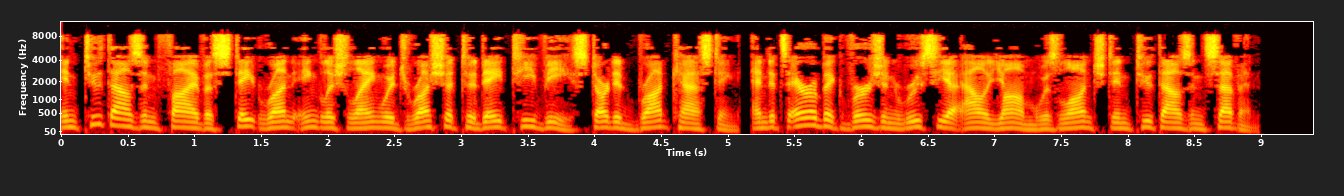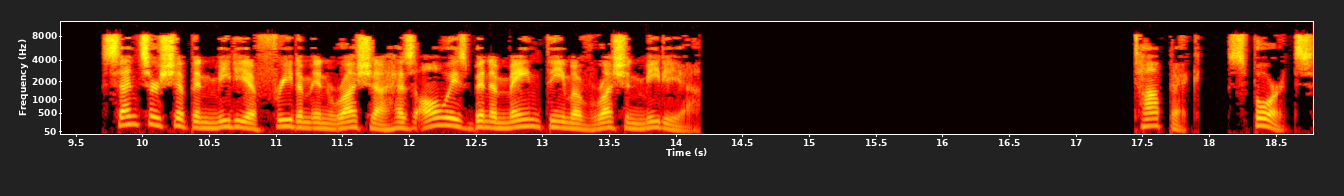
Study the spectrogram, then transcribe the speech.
In 2005 a state-run English-language Russia Today TV started broadcasting, and its Arabic version Rusiya al-Yawm was launched in 2007. Censorship and media freedom in Russia has always been a main theme of Russian media. Sports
